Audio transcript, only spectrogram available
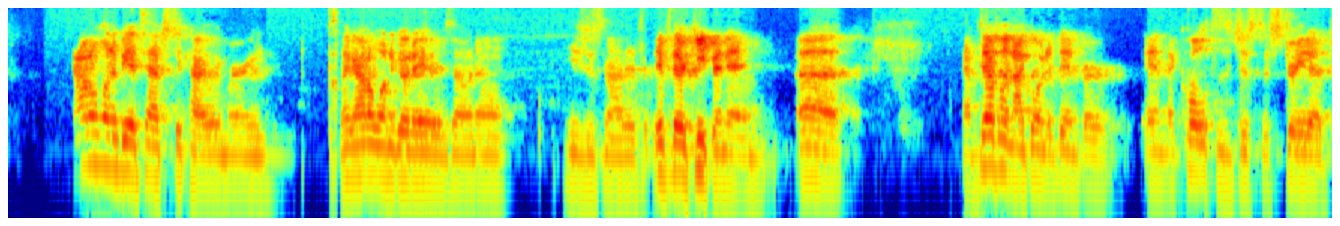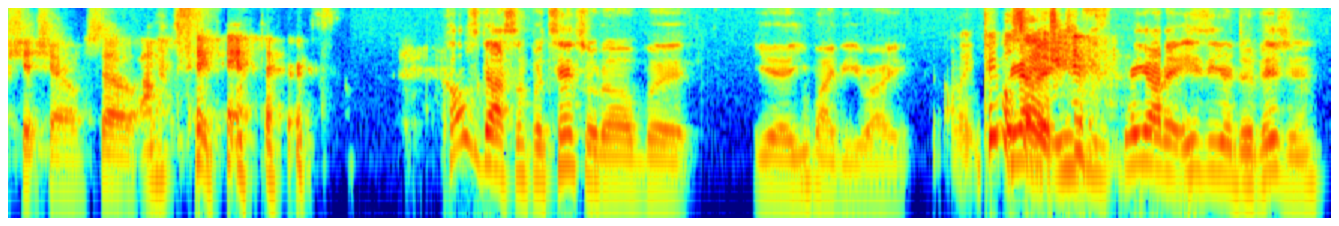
I don't want to be attached to Kyler Murray. Like I don't want to go to Arizona. He's just not. inter- If they're keeping him, uh, I'm definitely not going to Denver. and the Colts is just a straight up shit show. So I'm gonna say Panthers. Colts got some potential though, but yeah, you might be right. I mean, people They say it's, easy, they got an easier division.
